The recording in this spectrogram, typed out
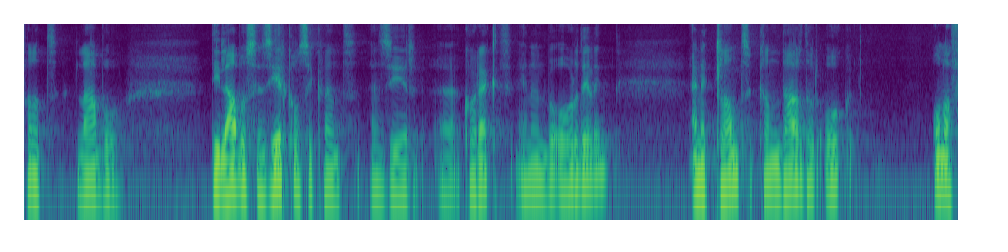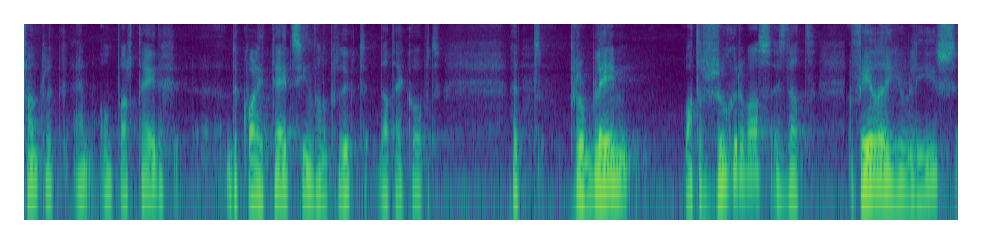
van het labo. Die labo's zijn zeer consequent en zeer uh, correct in hun beoordeling. En een klant kan daardoor ook onafhankelijk en onpartijdig de kwaliteit zien van het product dat hij koopt. Het probleem wat er vroeger was, is dat vele juweliers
